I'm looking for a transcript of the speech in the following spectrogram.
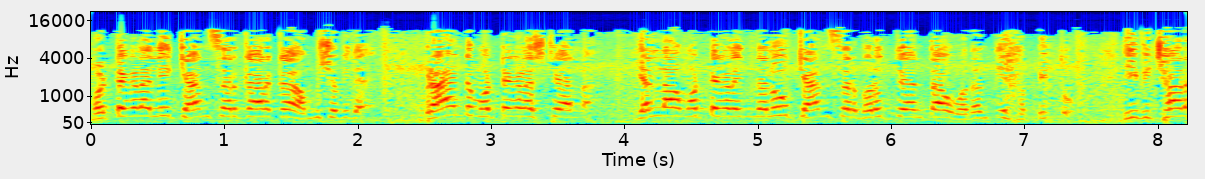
ಮೊಟ್ಟೆಗಳಲ್ಲಿ ಕ್ಯಾನ್ಸರ್ ಕಾರಕ ಅಂಶವಿದೆ. ಬ್ರ್ಯಾಂಡ್ ಮೊಟ್ಟೆಗಳಷ್ಟೇ ಅಲ್ಲ ಎಲ್ಲಾ ಮೊಟ್ಟೆಗಳಿಂದಲೂ ಕ್ಯಾನ್ಸರ್ ಬರುತ್ತೆ ಅಂತ ವದಂತಿ ಹಬ್ಬಿತ್ತು. ಈ ವಿಚಾರ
